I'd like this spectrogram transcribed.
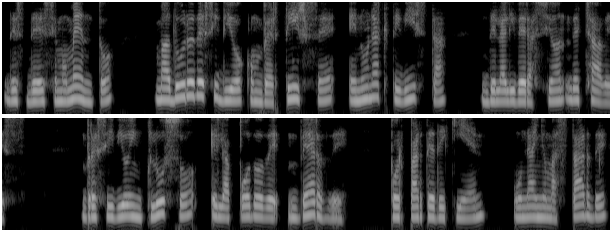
Desde ese momento, Maduro decidió convertirse en un activista de la liberación de Chávez. Recibió incluso el apodo de Verde por parte de quien, un año más tarde,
